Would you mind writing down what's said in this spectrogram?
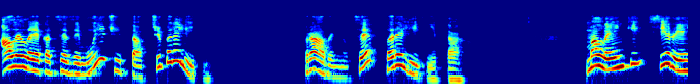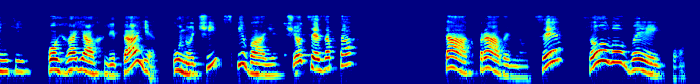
А лелека це зимуючий птах чи перелітній? Правильно, це перелітній птах. Маленький, сіренький, по гаях літає, уночі співає. Що це за птах? Так, правильно, це соловейко.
